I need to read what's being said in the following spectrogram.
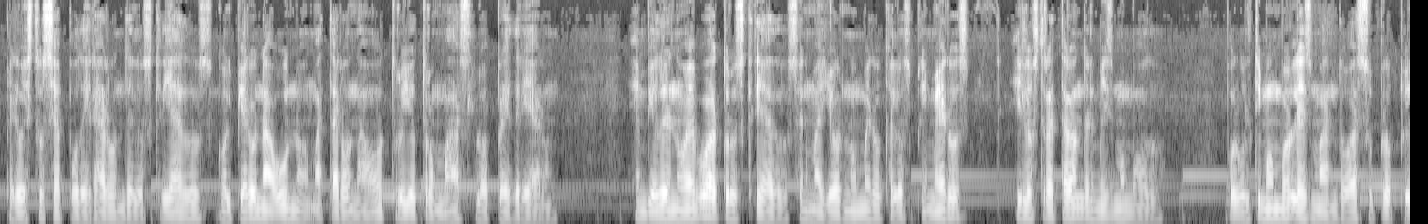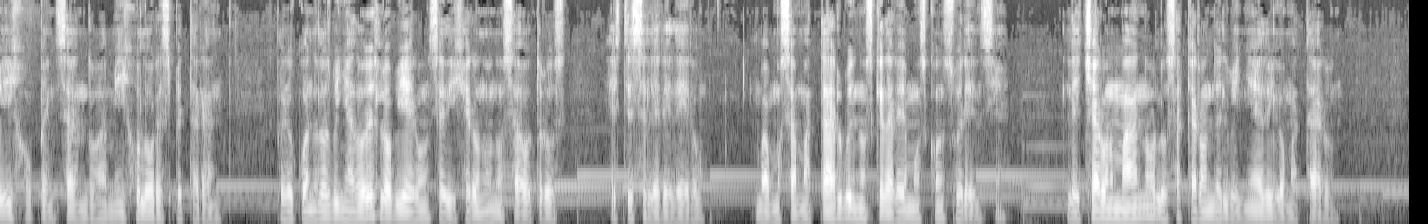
pero estos se apoderaron de los criados, golpearon a uno, mataron a otro y otro más lo apedrearon. Envió de nuevo a otros criados, en mayor número que los primeros, y los trataron del mismo modo. Por último les mandó a su propio hijo, pensando, a mi hijo lo respetarán. Pero cuando los viñadores lo vieron, se dijeron unos a otros, Este es el heredero, vamos a matarlo y nos quedaremos con su herencia. Le echaron mano, lo sacaron del viñedo y lo mataron.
